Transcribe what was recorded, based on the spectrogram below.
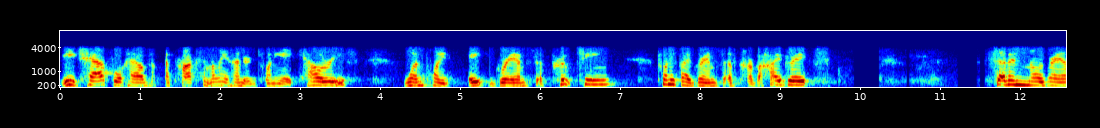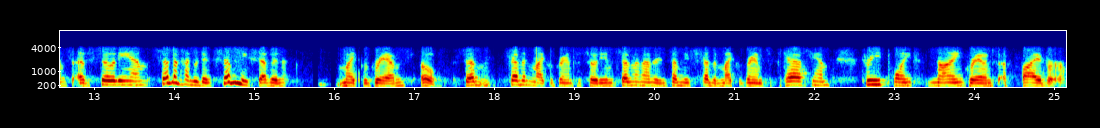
each half will have approximately 128 calories, 1.8 grams of protein, 25 grams of carbohydrates, 7 milligrams of sodium, 777 micrograms, oh, 7, 7 micrograms of sodium, 777 micrograms of potassium, 3.9 grams of fiber.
